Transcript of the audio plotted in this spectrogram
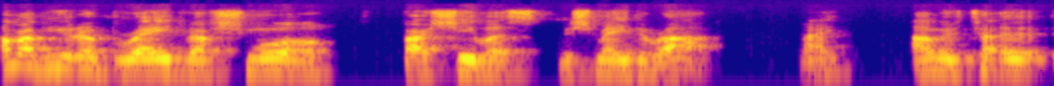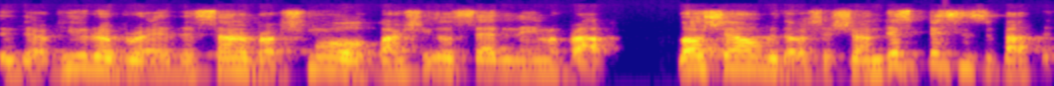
Amr Yehuda Braid Rav Shmuel Bar Shilas Mishmei Rav, right? I'm going to tell uh, the Yehuda the son of Rav Shmuel Bar Shilas said the name of Rav. Lo Hashem. This business about the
